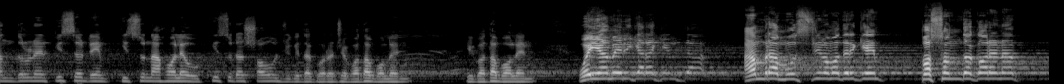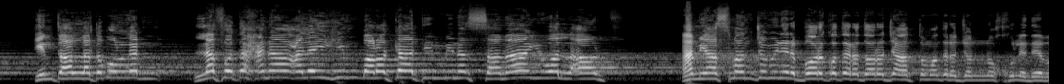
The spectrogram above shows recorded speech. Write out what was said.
আন্দোলনের পিছনে কিছু না হলেও কিছুটা সহযোগিতা করেছে। কথা বলেন, কি কথা বলেন? ওই আমেরিকারা কিন্তু আমরা মুসলিম আমাদেরকে পছন্দ করে না। কিন্তু আল্লাহ তো বললেন আমি আসমান জমিনের বরকতের দরজা তোমাদের জন্য খুলে দেব।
